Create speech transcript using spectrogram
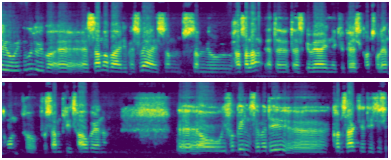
er jo en udløber af, af samarbejde med Sverige, som, som jo har forlangt, at der, der skal være en ekvipagekontrollant rundt på, på samtlige travbaner. Øh, og i forbindelse med det øh, kontaktede DTC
